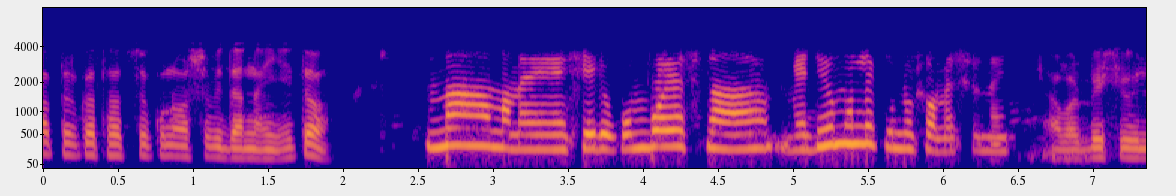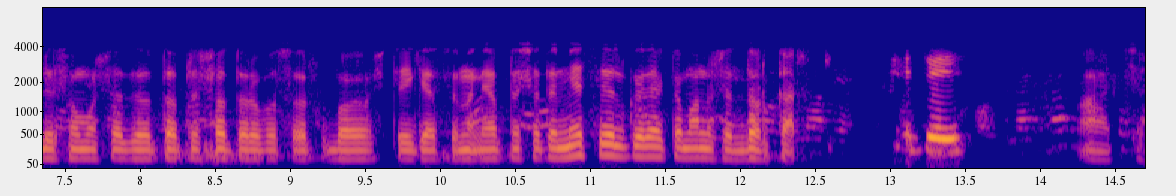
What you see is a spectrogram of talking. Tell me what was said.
আপনার কথা হচ্ছে কোনো অসুবিধা নাই এই তো? না মানে সেরকম বয়স না মিডিয়াম হলে কোনো সমস্যা নেই। আবার বেশি হইলে সমস্যা যেহেতু আপনার সতেরো বছর বয়স ঠিক আছে মানে আপনার সাথে মেচুয়াল করে একটা মানুষের দরকার। সেটাই। আচ্ছা।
